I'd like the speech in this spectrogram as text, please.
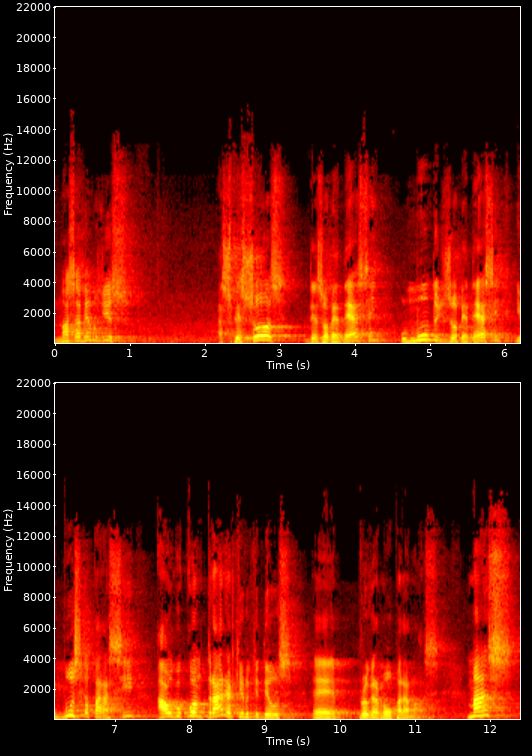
nós sabemos disso. As pessoas desobedecem, o mundo desobedece e busca para si algo contrário àquilo que Deus é, programou para nós. Mas,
